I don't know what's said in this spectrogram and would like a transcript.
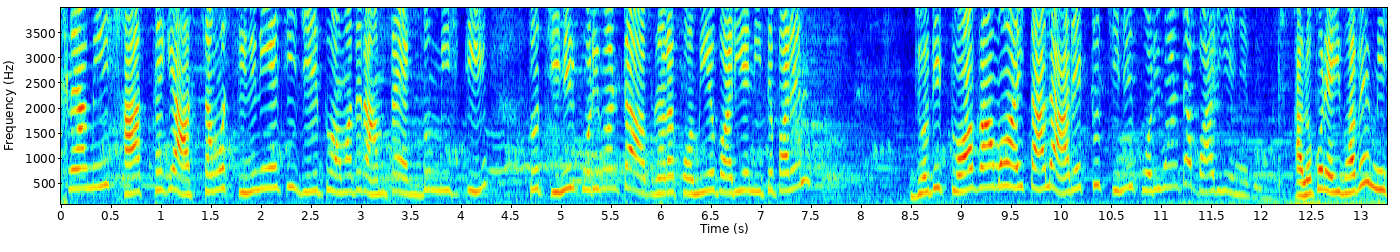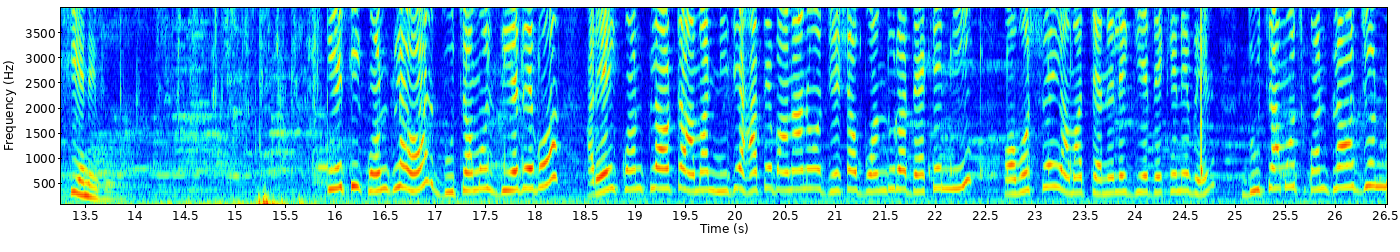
এখানে আমি সাত থেকে আট চামচ চিনি নিয়েছি, যেহেতু আমাদের আমটা একদম মিষ্টি, তো চিনির পরিমাণটা আপনারা কমিয়ে বাড়িয়ে নিতে পারেন। যদি টক আম হয়, তাহলে আর একটু চিনির পরিমাণটা বাড়িয়ে নেবেন। ভালো করে এইভাবে মিশিয়ে নেব। দিয়েছি কর্নফ্লাওয়ার, দু চামচ দিয়ে দেব। আর এই কর্নফ্লাওয়ারটা আমার নিজে হাতে বানানো, যেসব বন্ধুরা দেখেননি, অবশ্যই আমার চ্যানেলে গিয়ে দেখে নেবেন। দু চামচ কর্নফ্লাওয়ার জন্য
